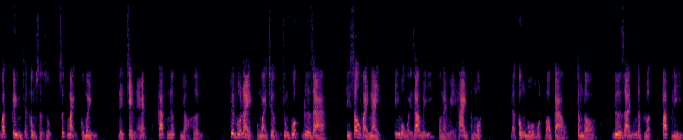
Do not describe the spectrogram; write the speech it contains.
Bắc Kinh sẽ không sử dụng sức mạnh của mình để chèn ép các nước nhỏ hơn. Tuyên bố này của Ngoại trưởng Trung Quốc đưa ra chỉ sau vài ngày khi Bộ Ngoại giao Mỹ vào ngày 12 tháng 1 đã công bố một báo cáo trong đó đưa ra những lập luận pháp lý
